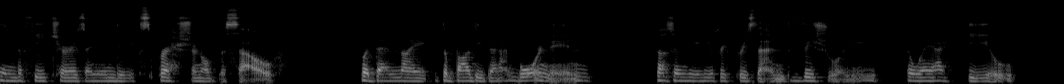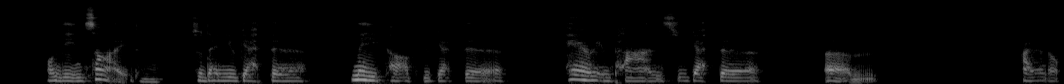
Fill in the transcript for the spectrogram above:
in the features and in the expression of the self but then like the body that i'm born in doesn't really represent visually the way i feel on the inside Mm. so then you get the makeup you get the hair implants you get the um i don't know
